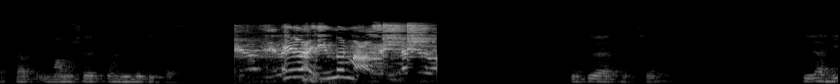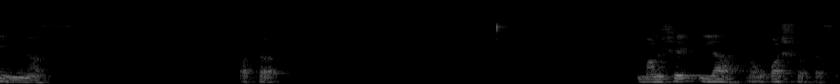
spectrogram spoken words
অর্থাৎ মানুষের অধিপতির কাছে। তৃতীয় আয়াত হচ্ছে ইলাহি ইন্নাস অর্থাৎ মানুষের ইলাহ বা উপাস্যর কাছে।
